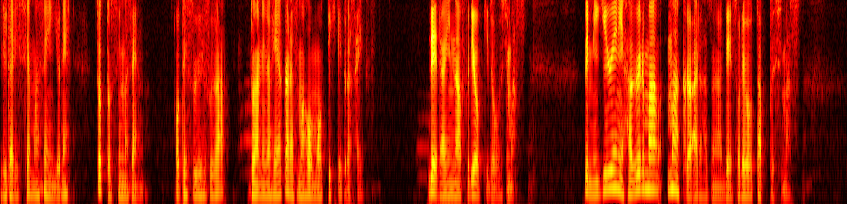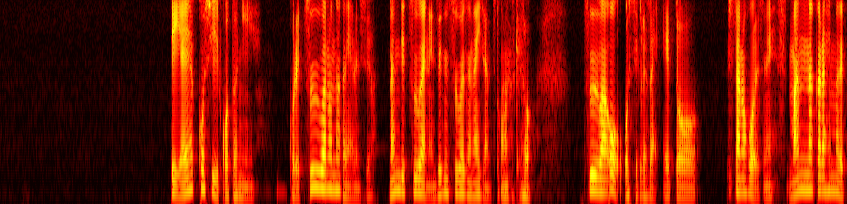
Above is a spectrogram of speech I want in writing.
れたりしてませんよね。ちょっとすいません。お手数ですが、隣の部屋からスマホを持ってきてください。で、LINE のアプリを起動します。で、右上に歯車マークがあるはずなので、それをタップします。で、ややこしいことに、これ通話の中にあるんですよ。なんで通話やねん全然通話じゃないじゃんってとこなんですけど、通話を押してください。えっと、下の方ですね。真ん中ら辺まで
